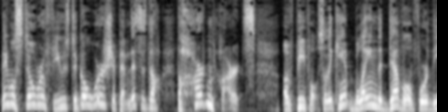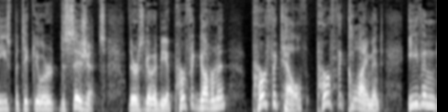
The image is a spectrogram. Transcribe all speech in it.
they will still refuse to go worship him. This is the, the hardened hearts of people. So they can't blame the devil for these particular decisions. There's going to be a perfect government, perfect health, perfect climate, even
